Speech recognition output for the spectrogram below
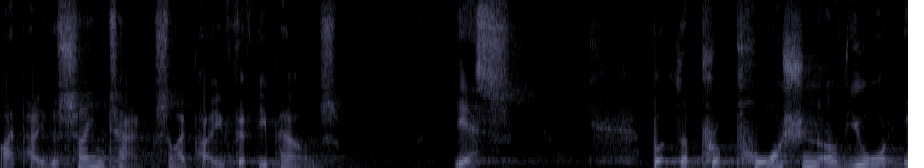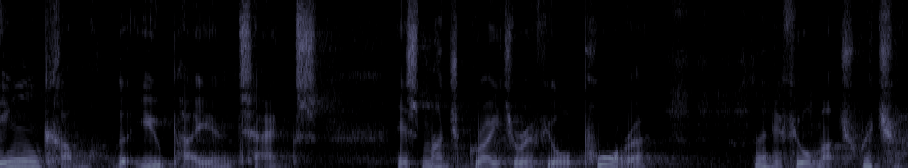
I pay the same tax, I pay 50 pounds. Yes, but the proportion of your income that you pay in tax is much greater if you're poorer than if you're much richer.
